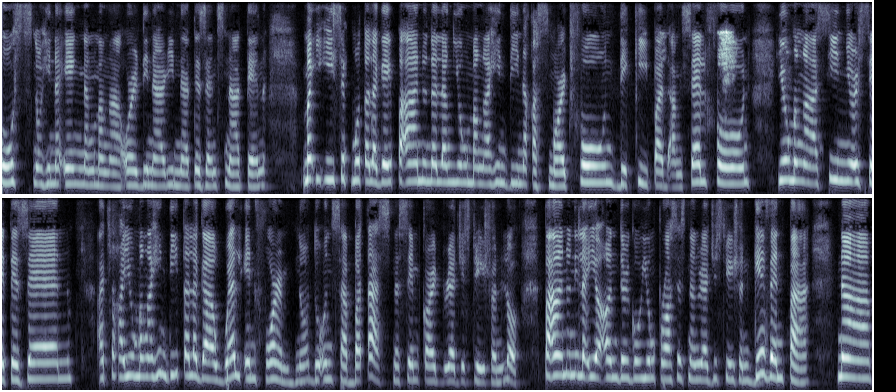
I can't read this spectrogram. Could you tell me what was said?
posts requests, no, hinaing ng mga ordinary netizens natin, maiisip mo talaga eh, paano na lang yung mga hindi naka-smartphone, di keypad ang cellphone, yung mga senior citizen, at saka yung mga hindi talaga well-informed no doon sa batas na SIM card registration law. Paano nila i-undergo yung process ng registration given pa na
